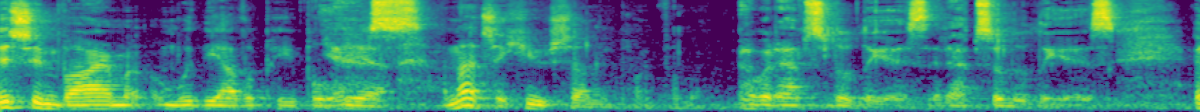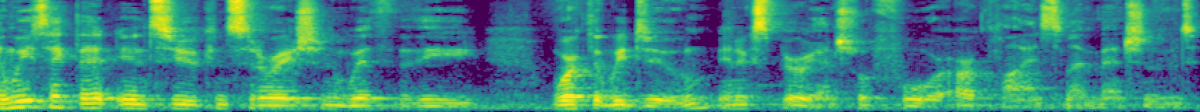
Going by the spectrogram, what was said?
this environment and with the other people Yes. here," and that's a huge selling point for them. Oh, it absolutely is. It absolutely is. And we take that into consideration with the work that we do in experiential for our clients. And I mentioned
